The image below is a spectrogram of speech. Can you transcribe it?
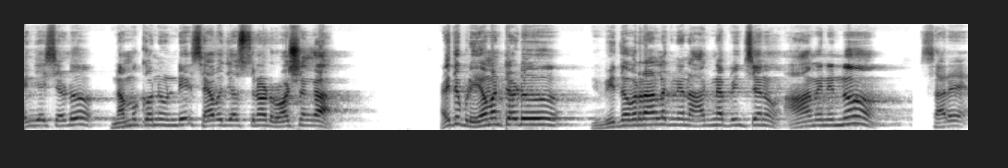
ఏం చేశాడు? నమ్ముకొని ఉండి సేవ చేస్తున్నాడు రోషంగా. అయితే ఇప్పుడు ఏమంటాడు? విధవరాలకు నేను ఆజ్ఞాపించాను. ఆమె నిన్ను సరే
